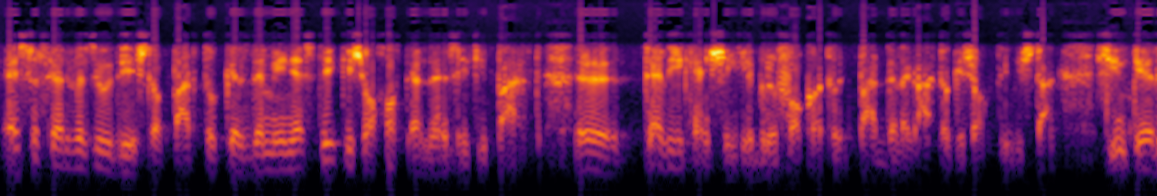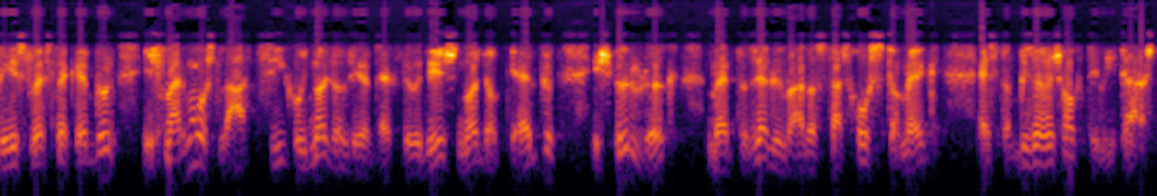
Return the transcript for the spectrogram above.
Ezt a szerveződést a pártok kezdeményezték, és a hat ellenzéki párt tevékenységéből fakad, hogy pártdelegáltak és aktivisták szintén részt vesznek ebből, és már most látszik, hogy nagy az érdeklődés, nagy a kedv, és örülök, mert az előválasztás hozta meg ezt a bizonyos aktivitást.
